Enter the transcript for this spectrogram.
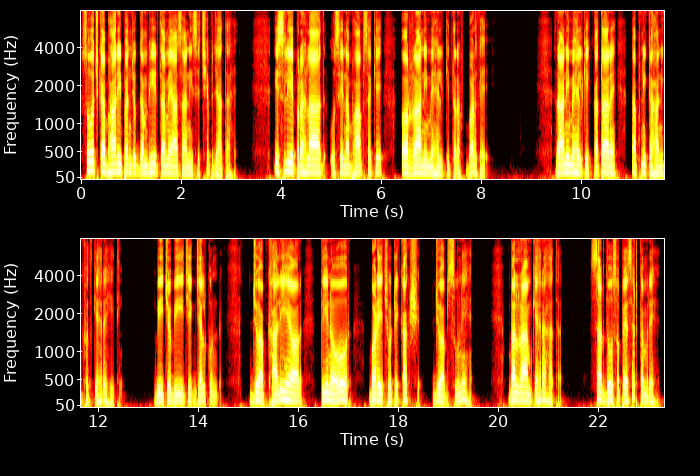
सोच का भारीपन जो गंभीरता में आसानी से छिप जाता है। इसलिए प्रहलाद उसे न भाप सके और रानी महल की तरफ़ बढ़ गए। रानी महल की कतारें अपनी कहानी खुद कह रही थीं। बीचों बीच एक जलकुंड, जो अब खाली है और तीनों ओर बड़े छोटे कक्ष, जो अब सूने हैं। बलराम कह रहा था, सर, दो सौ पैंसठ कमरे हैं,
